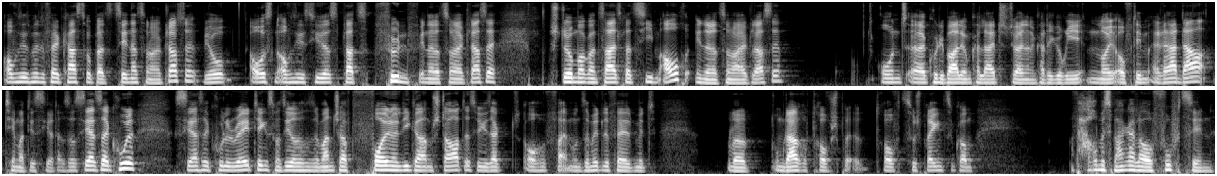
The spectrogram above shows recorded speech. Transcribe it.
offensives Mittelfeld Castro Platz 10 nationale Klasse. Jo, außen offensives Platz 5 internationale Klasse. Stürmer González Platz 7 auch internationale Klasse und äh, Kulibali und Kalajdzic werden in der Kategorie neu auf dem Radar thematisiert. Also sehr, sehr cool. Sehr, sehr coole Ratings. Man sieht auch, dass unsere Mannschaft voll in der Liga am Start ist. Wie gesagt, auch vor allem unser Mittelfeld mit, oder um darauf drauf, zu sprechen zu kommen. Warum ist Mangala auf 15?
